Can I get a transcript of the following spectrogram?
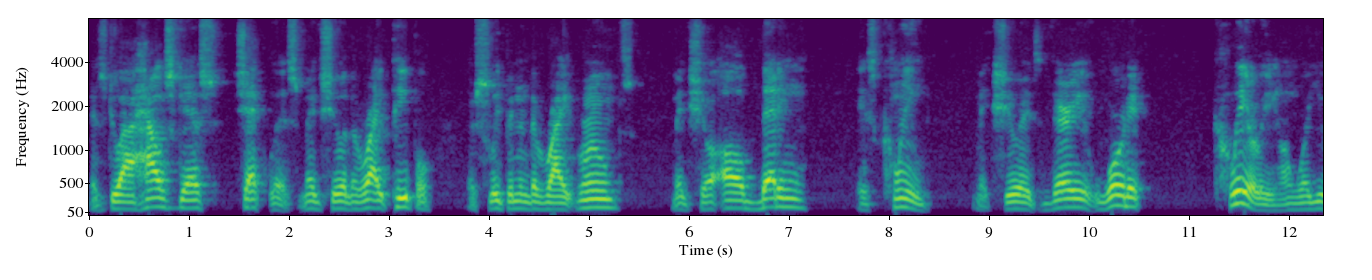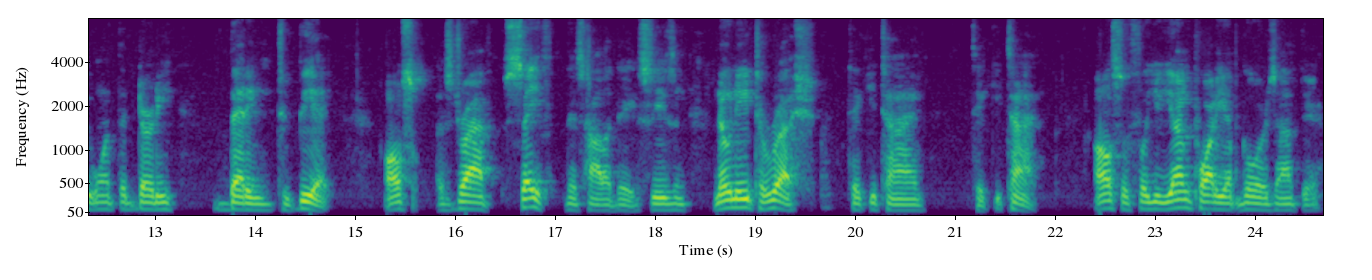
Let's do our house guest checklist. Make sure the right people are sleeping in the right rooms. Make sure all bedding is clean. Make sure it's very worded clearly on where you want the dirty betting to be at. Also, let's drive safe this holiday season. No need to rush. Take your time. Take your time. Also, for you young party upgoers out there,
